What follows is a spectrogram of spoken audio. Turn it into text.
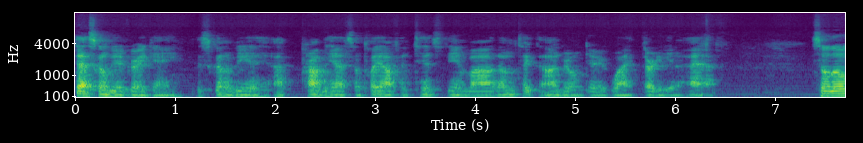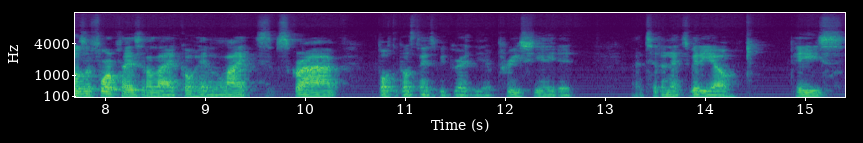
that's going to be a great game. It's going to be, a, I probably have some playoff intensity involved. I'm going to take the under on Derrick White, 30 and a half. So those are four plays that I like. Go ahead and like, subscribe. Both of those things would be greatly appreciated. Until the next video, peace.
